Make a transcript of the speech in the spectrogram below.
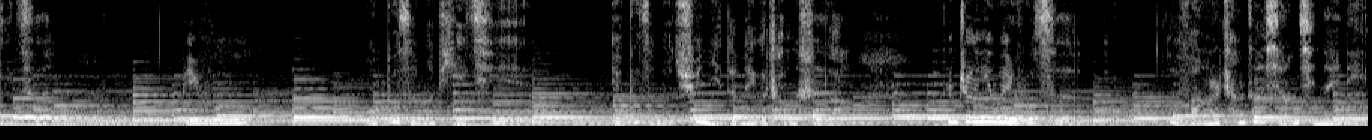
一次。比如，我不怎么提起，也不怎么去你的那个城市了。但正因为如此，我反而常常想起那里，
